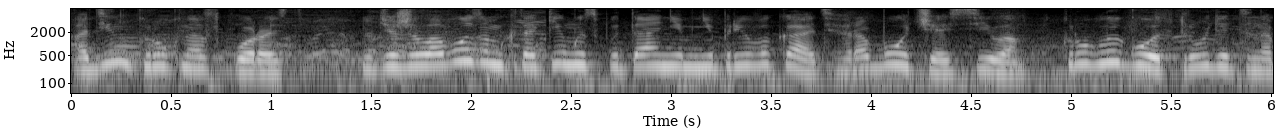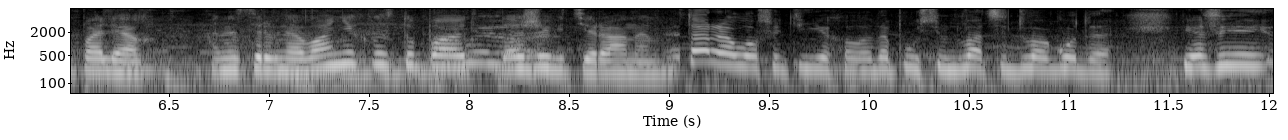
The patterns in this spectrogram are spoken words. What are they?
Один круг на скорость. Но тяжеловозам к таким испытаниям не привыкать. Рабочая сила. Круглый год трудятся на полях. А на соревнованиях выступают даже ветераны. Старая лошадь ехала, допустим, 22 года. Если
